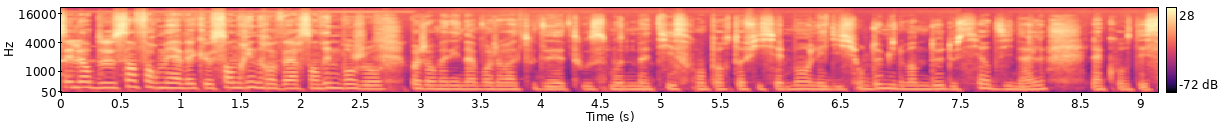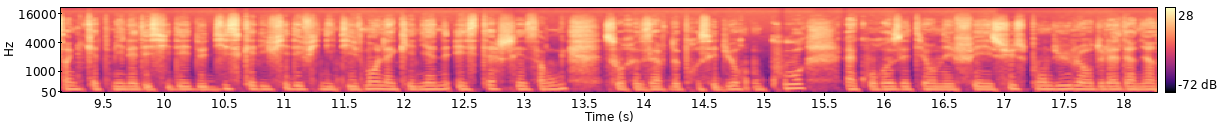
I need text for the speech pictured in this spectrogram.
C'est l'heure de s'informer avec Sandrine Revers. Sandrine, bonjour. Bonjour Malina, bonjour à toutes et à tous. Maud Matisse remporte officiellement l'édition 2022 de Sierzinal. La course des 5 4000 a décidé de disqualifier définitivement la Kenyane Esther Chezang sous réserve de procédure en cours. La coureuse était en effet suspendue lors de la dernière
